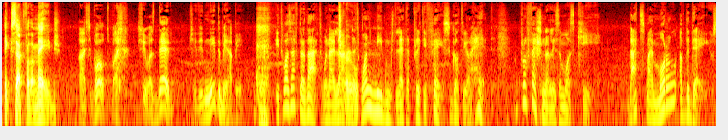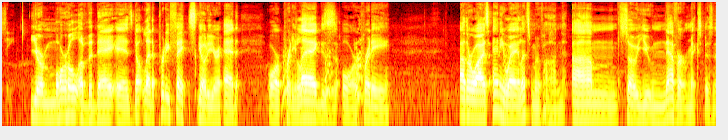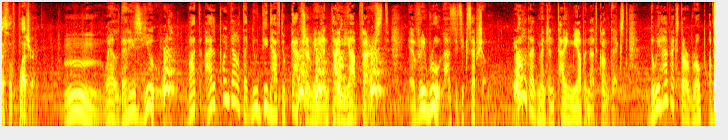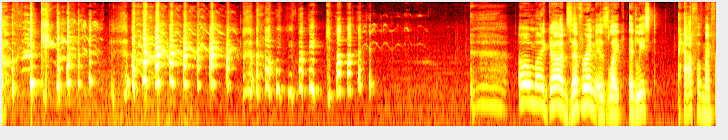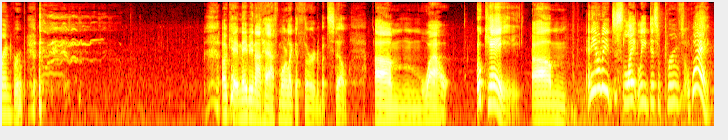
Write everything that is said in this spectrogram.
Except for the mage. I suppose, but she was dead. She didn't need to be happy. it was after that when I learned True. that one needn't let a pretty face go to your head. Professionalism was key. That's my moral of the day, you see. Your moral of the day is don't let a pretty face go to your head, or pretty legs, or pretty. Otherwise, anyway, let's move on. Um, so you never mix business with pleasure. Hmm, well, there is you. But I'll point out that you did have to capture me and tie me up first. Every rule has its exception. Now that I've mentioned tying me up in that context, do we have extra rope about? Oh my god! Oh my god, Zevran is like at least half of my friend group. okay, maybe not half, more like a third, but still. Um, wow. Okay. Um, and he only just slightly disapproves. Why?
